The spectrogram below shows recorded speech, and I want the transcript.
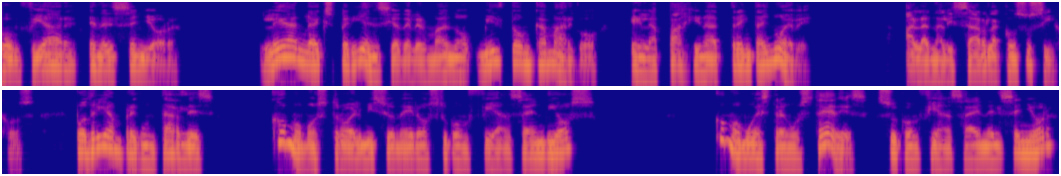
Confiar en el Señor. Lean la experiencia del hermano Milton Camargo en la página 39. Al analizarla con sus hijos, podrían preguntarles ¿Cómo mostró el misionero su confianza en Dios? ¿Cómo muestran ustedes su confianza en el Señor?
